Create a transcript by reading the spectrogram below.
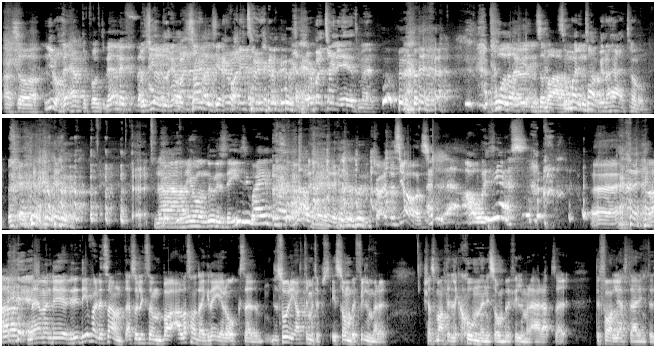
Alltså... You don't have to fuck. But you be everybody turn, Somebody's everybody turn, everybody turn your heads, man. Två dagar in så bara... Somebody talk in a high tone. Nah, you wanna do this the easy way? try this yours! Always yes! Eh, Nej men det, det, det är faktiskt sant. Alltså liksom bara alla sådana där grejer och så, här, så är det ju alltid med typ i zombiefilmer. Det känns som alltid lektionen i zombiefilmer är att så här, det farligaste är inte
